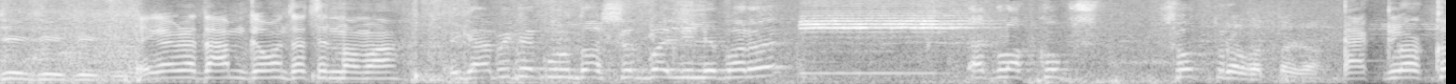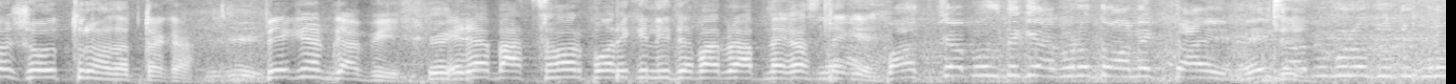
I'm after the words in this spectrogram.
জি জি জি এই গাভিটার দাম কেমন চাচ্ছেন মামা? এই গাবিটা কোনো দর্শক ভাই নিলে পারে এক লক্ষ সত্তর হাজার টাকা। এক লক্ষ সত্তর হাজার টাকা। জি। প্রেগনেন্ট গাভি। এটা বাচ্চা হওয়ার পরে কি নিতে পারবে আপনার কাছ থেকে? বাচ্চা বলতে কি এখনও তো অনেক টাইম এই জি। গাবিগুলো যদি কোনো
